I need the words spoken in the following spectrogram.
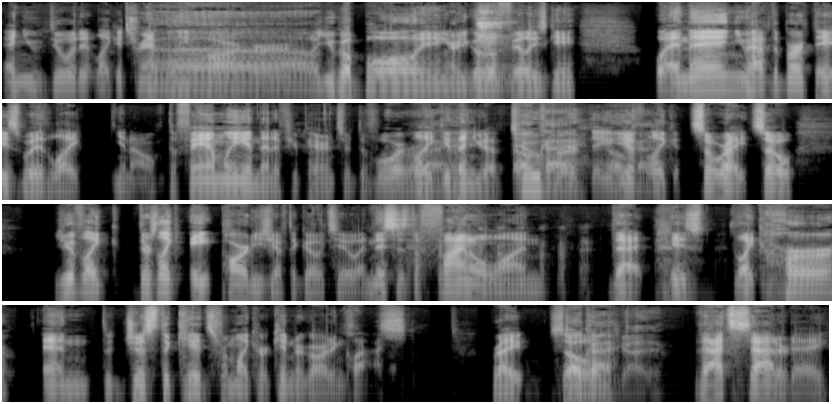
and you do it at like a trampoline park or, or oh. you go bowling or you go to a Phillies game. Well, and then you have the birthdays with like you know the family, and then if your parents are divorced, right. like then you have two okay. birthdays. Okay. You have like so right so you have like there's like eight parties you have to go to and this is the final one that is like her and the, just the kids from like her kindergarten class right so okay. that's saturday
